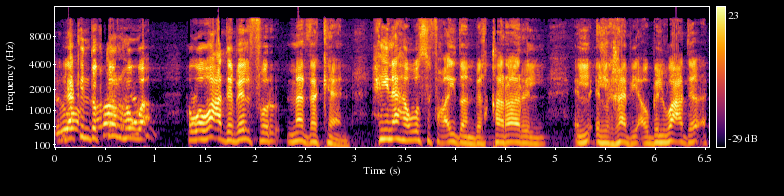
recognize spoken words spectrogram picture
لكن دكتور هو هو وعد بلفور ماذا كان؟ حينها وصف أيضا بالقرار الغبي أو بالوعد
